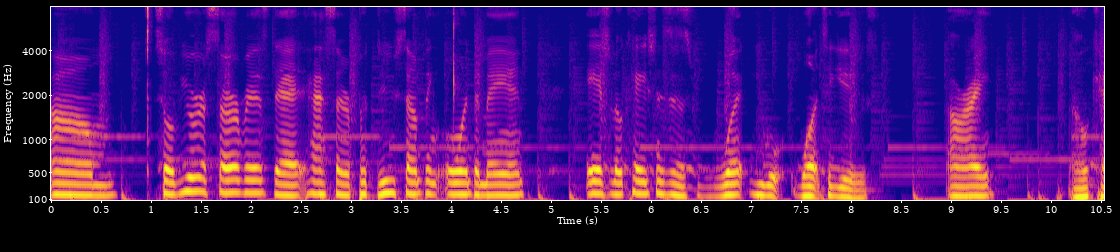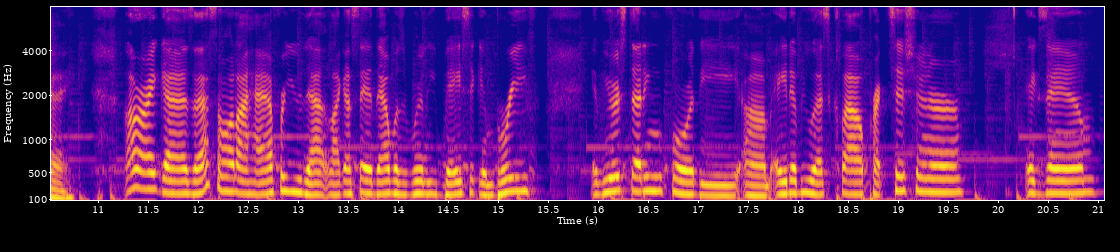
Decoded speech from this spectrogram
Um, so if you're a service that has to produce something on demand, edge locations is what you want to use. All right. Okay. All right, guys. That's all I have for you. That, like I said, that was really basic and brief. If you're studying for the um, AWS Cloud Practitioner exam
